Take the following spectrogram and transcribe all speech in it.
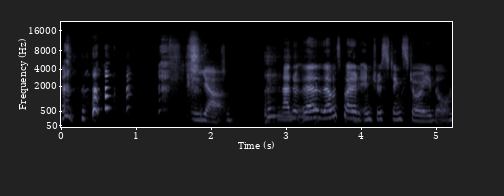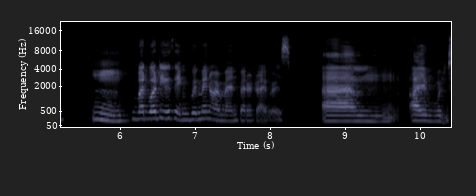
yeah. That, that, that was quite an interesting story, though. hmm. But what do you think? Women or men better drivers? Um, I would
